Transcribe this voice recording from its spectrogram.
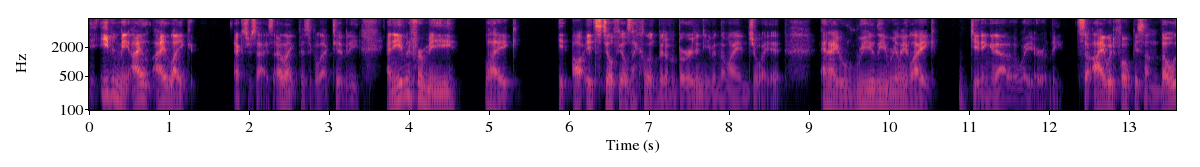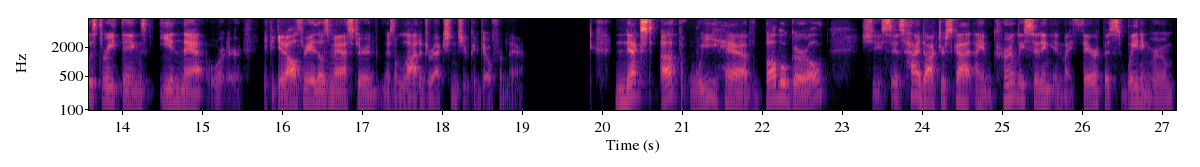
Even me, I I like exercise. I like physical activity. And even for me, like it it still feels like a little bit of a burden even though I enjoy it. And I really really like getting it out of the way early. So I would focus on those three things in that order. If you get all three of those mastered, there's a lot of directions you could go from there. Next up, we have Bubble Girl. She says, Hi, Dr. Scott. I am currently sitting in my therapist's waiting room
